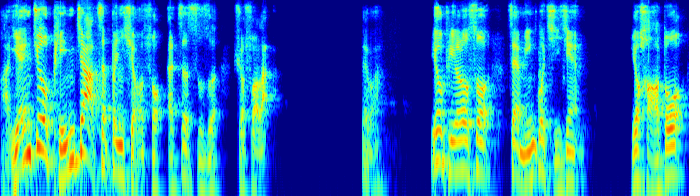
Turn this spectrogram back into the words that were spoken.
啊，研究评价这本小说，哎，这是是学说了，对吧？又比如说，在民国期间，有好多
